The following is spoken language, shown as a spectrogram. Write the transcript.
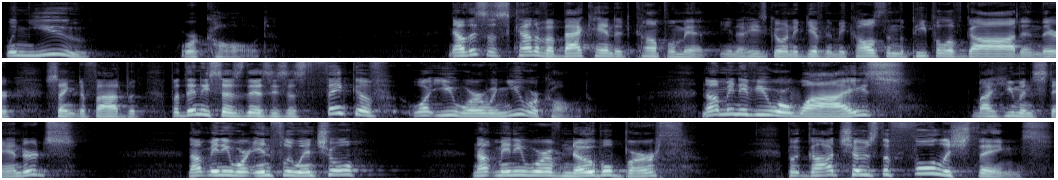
when you were called. Now, this is kind of a backhanded compliment, you know, he's going to give them. He calls them the people of God and they're sanctified. But, but then he says this He says, Think of what you were when you were called. Not many of you were wise by human standards, not many were influential, not many were of noble birth, but God chose the foolish things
